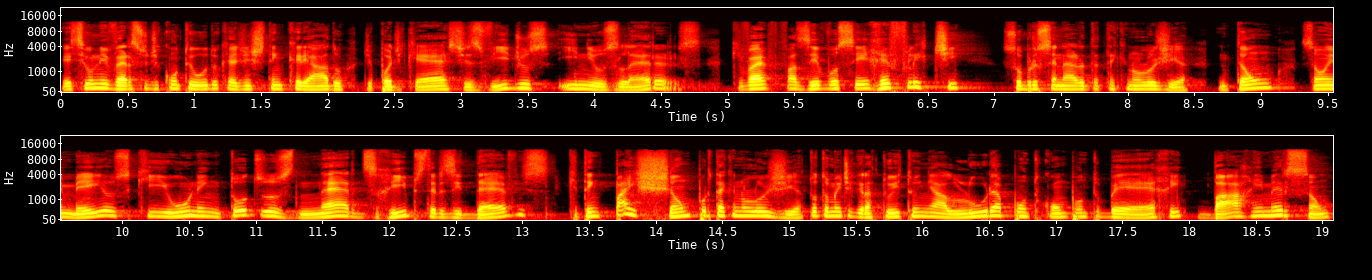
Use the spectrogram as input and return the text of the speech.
esse universo de conteúdo que a gente tem criado de podcasts, vídeos e newsletters, que vai fazer você refletir sobre o cenário da tecnologia. Então, são e-mails que unem todos os nerds, hipsters e devs que têm paixão por tecnologia. Totalmente gratuito em alura.com.br barra imersão.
